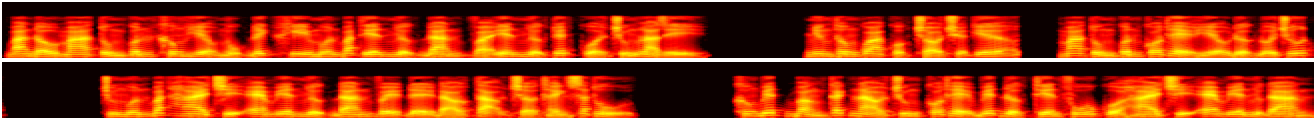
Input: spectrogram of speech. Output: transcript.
Ban đầu ma tùng quân không hiểu mục đích khi muốn bắt yên nhược đan và yên nhược tuyết của chúng là gì. Nhưng thông qua cuộc trò chuyện kia, ma tùng quân có thể hiểu được đôi chút. Chúng muốn bắt hai chị em yên nhược đan về để đào tạo trở thành sát thủ. Không biết bằng cách nào chúng có thể biết được thiên phú của hai chị em yên nhược đan,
